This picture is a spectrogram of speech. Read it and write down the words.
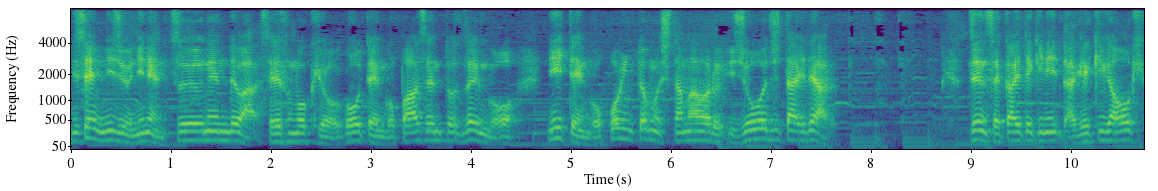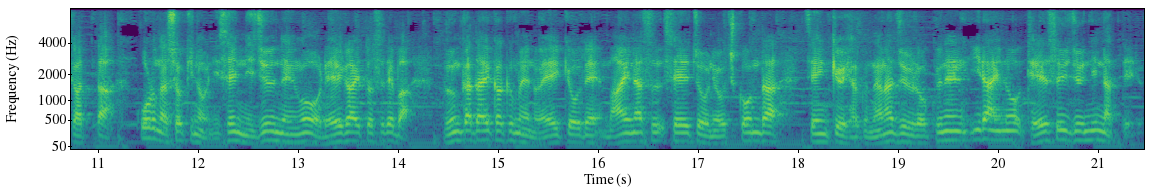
2022年通年では政府目標5.5%前後を2.5ポイントも下回る異常事態である。全世界的に打撃が大きかったコロナ初期の2020年を例外とすれば文化大革命の影響でマイナス成長に落ち込んだ1976年以来の低水準になっている。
